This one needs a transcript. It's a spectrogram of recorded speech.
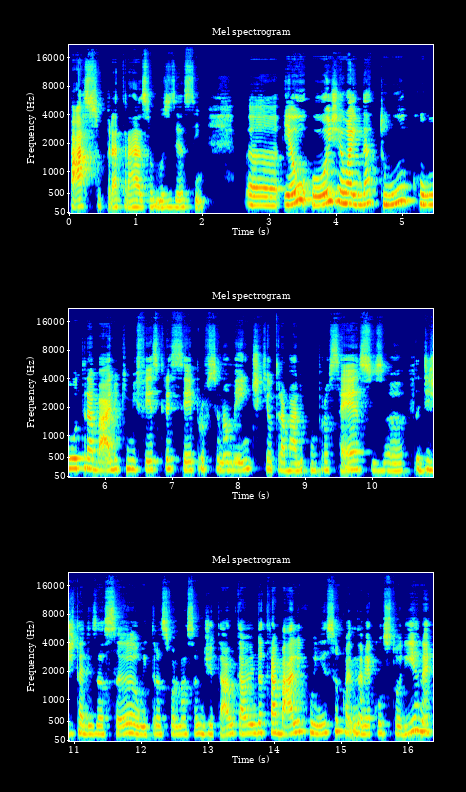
passo para trás, vamos dizer assim. Uh, eu hoje eu ainda atuo com o trabalho que me fez crescer profissionalmente, que eu trabalho com processos, uh, digitalização e transformação digital e tal. Eu ainda trabalho com isso na minha consultoria, né?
